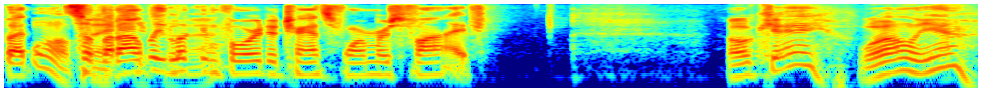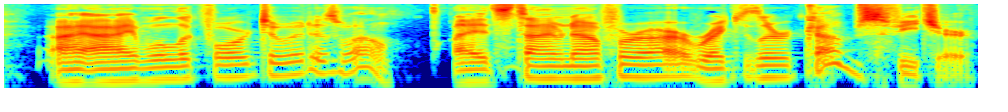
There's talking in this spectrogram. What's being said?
but Well, so, but I'll be for looking that. forward to Transformers Five. okay. Well, yeah, I, I will look forward to it as well. It's time now for our regular Cubs feature.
